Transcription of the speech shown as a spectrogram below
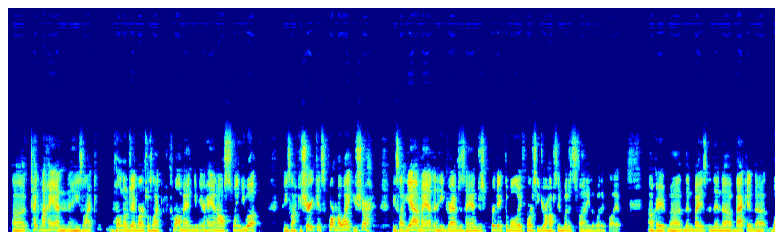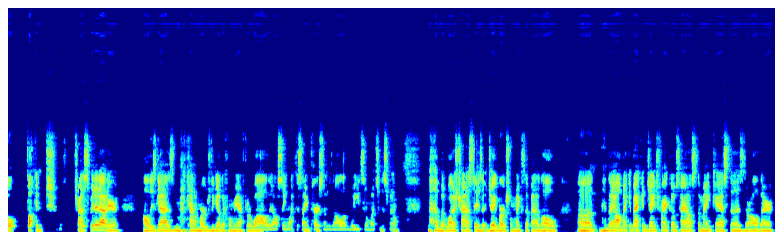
uh, take my hand. And he's like, oh no, Jay Baruchel's like, come on, man, give me your hand. I'll swing you up. He's like, You sure you can support my weight? You sure? He's like, Yeah, man. And he grabs his hand, just predictable. Of course, he drops it, but it's funny the way they play it. Okay, uh, then base, and then uh, back at, uh, well, fucking try to spit it out here. All these guys kind of merged together for me after a while. They all seem like the same person. They all have weed so much in this film. but what I was trying to say is that Jay Baruchel makes up out of the hole. Uh, they all make it back in James Franco's house. The main cast does. They're all there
